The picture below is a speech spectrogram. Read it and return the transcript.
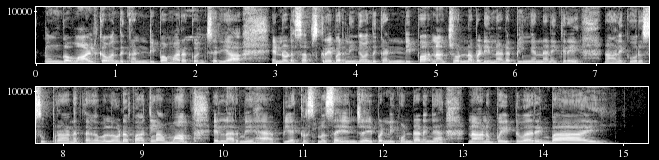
உங்கள் வாழ்க்கை வந்து கண்டிப்பாக மறக்கும். சரியா? என்னோடய சப்ஸ்கிரைபர் நீங்கள் வந்து கண்டிப்பாக நான் சொன்னபடி நடப்பீங்கன்னு நினைக்கிறேன். நாளைக்கு ஒரு சூப்பரான தகவலோடு பார்க்கலாமா? எல்லாருமே ஹாப்பியாக கிறிஸ்மஸை என்ஜாய் பண்ணி கொண்டாடுங்க. நானும் போயிட்டு வரேன். பாய்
